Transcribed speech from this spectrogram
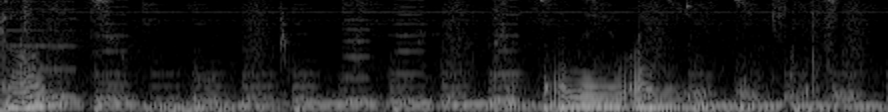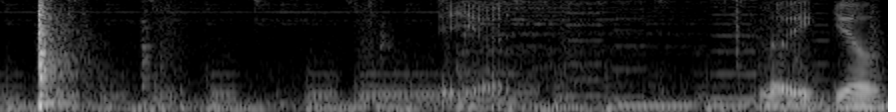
count. Saan na yung ano nito? Ayun. Hello, Eagle.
